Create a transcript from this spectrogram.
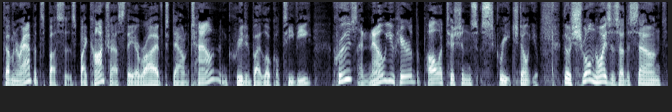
Governor Abbott's buses. By contrast, they arrived downtown and greeted by local TV crews, and now you hear the politicians screech, don't you? Those shrill noises are the sound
